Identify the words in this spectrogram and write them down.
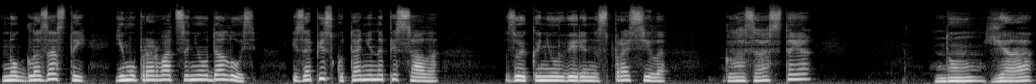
но к глазастой ему прорваться не удалось, и записку та не написала. Зойка неуверенно спросила, «Глазастая?» «Ну, я...»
